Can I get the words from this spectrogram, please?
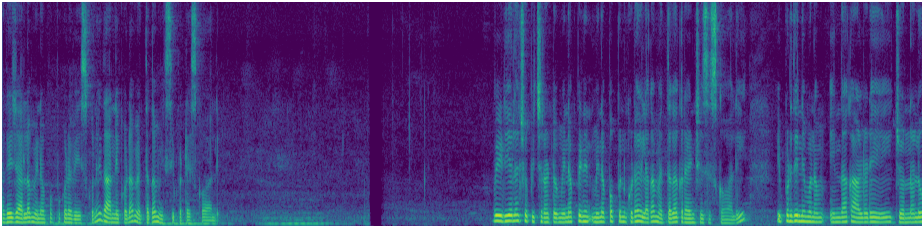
అదే జార్లో మినపప్పు కూడా వేసుకొని దాన్ని కూడా మెత్తగా మిక్సీ పెట్టేసుకోవాలి. వీడియోలో చూపించినట్టు మినప్పిని మినపప్పును కూడా ఇలాగ మెత్తగా గ్రైండ్ చేసేసుకోవాలి. ఇప్పుడు దీన్ని మనం ఇందాక ఆల్రెడీ జొన్నలు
